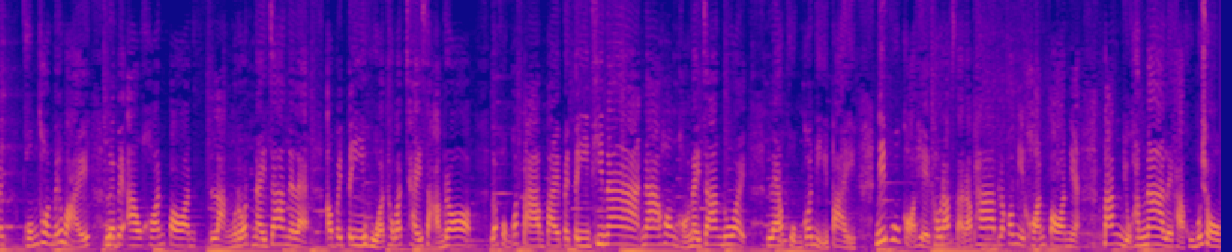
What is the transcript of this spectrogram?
ย ผมทนไม่ไหวเลยไปเอาค้อนปอนหลังรถนายจ้างนี่แหละ เอาไปตีหัวทวัชชัยสามรอบ แล้วผมก็ตามไปไปตีที่หน้าหน้าห้องของนายจ้างด้วย แล้วผมก็หนีไป นี่ผู้ก่อเหตุเขารับสารภาพ แล้วก็มีค้อนปอนเนี่ยตั้งอยู่ข้างหน้าเลยค่ะคุณผู้ชม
